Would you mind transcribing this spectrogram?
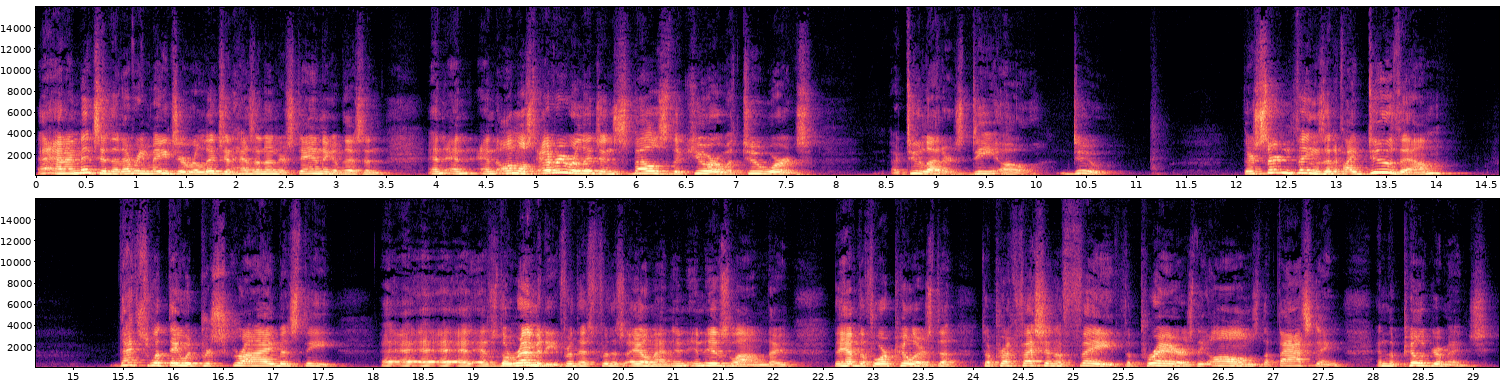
And I mentioned that every major religion has an understanding of this, and, and, and, and almost every religion spells the cure with two words, or two letters, D O, do. there's certain things that if I do them, that's what they would prescribe as the as the remedy for this for this ailment. In, in Islam, they they have the four pillars: the the profession of faith, the prayers, the alms, the fasting, and the pilgrimage.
